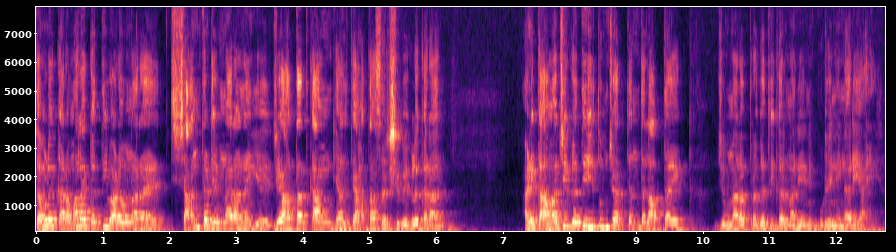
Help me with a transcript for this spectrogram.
त्यामुळे कर्माला गती वाढवणारा आहे शांत ठेवणारा नाही आहे जे हातात काम घ्याल ते हातासरशी वेगळं कराल. आणि कामाची गती ही तुमची अत्यंत लाभदायक जीवनाला प्रगती करणारी आणि पुढे नेणारी आहे.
